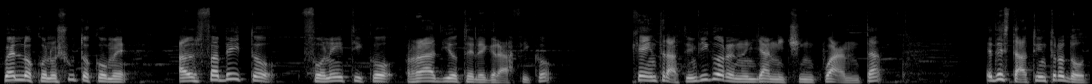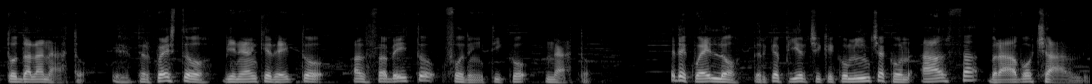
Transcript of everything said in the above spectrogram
quello conosciuto come alfabeto fonetico radiotelegrafico, che è entrato in vigore negli anni 50 ed è stato introdotto dalla Nato. Per questo viene anche detto alfabeto fonetico nato. Ed è quello, per capirci, che comincia con Alfa Bravo Charlie.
